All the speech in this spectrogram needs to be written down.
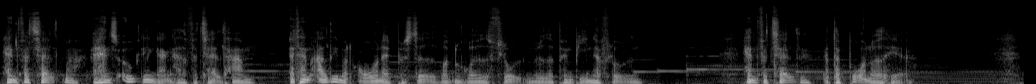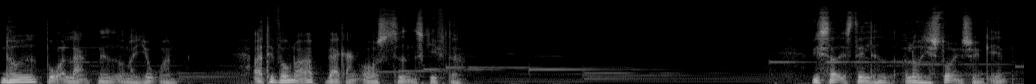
Han fortalte mig, at hans onkel engang havde fortalt ham, at han aldrig måtte overnatte på stedet, hvor den røde flod møder Pembina-floden. Han fortalte, at der bor noget her. Noget bor langt ned under jorden, og det vågner op hver gang årstiden skifter. Vi sad i stillhed og lå historien synke ind –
